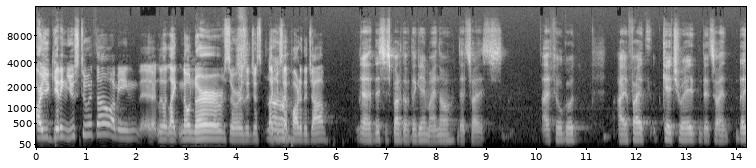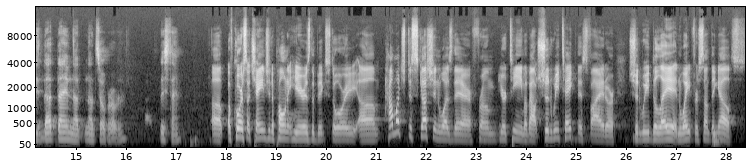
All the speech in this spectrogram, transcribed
Are you getting used to it though? I mean, uh, like no nerves, or is it just like you said, part of the job? Yeah, this is part of the game. I know. That's why it's, I feel good. I fight catch weight. That's why that, that time not not so problem. This time. Uh, of course, a change in opponent here is the big story. Um, how much discussion was there from your team about should we take this fight or should we delay it and wait for something else?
